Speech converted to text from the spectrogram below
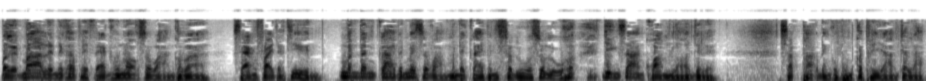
เปิดม่านเลยนะครับให้แสงข้างนอกสว่างเข้ามา แสงไฟจากที่อื่น มันดันกลายเป็นไม่สว่าง มันได้กลายเป็นสลัวสลัวยิ่งสร้างความร้อนอยู่เลย สักพักหนึ่งผมก็พยายามจะหลับ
